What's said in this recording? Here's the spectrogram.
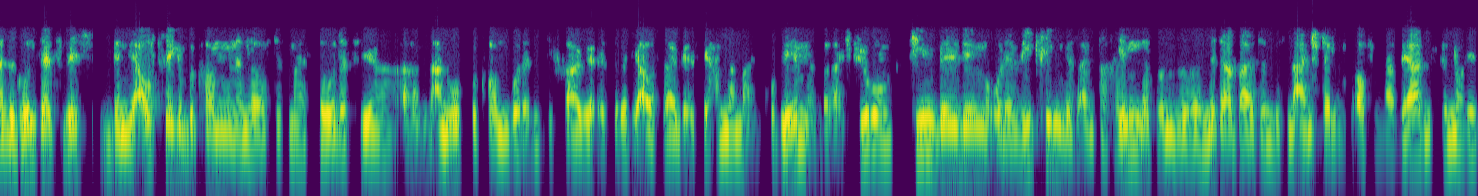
Also grundsätzlich, wenn wir Aufträge bekommen, dann läuft es meist so, dass wir äh, einen Anruf bekommen, wo dann die Frage ist oder die Aussage ist, wir haben da mal ein Problem im Bereich Führung, Teambuilding oder wie kriegen wir es einfach hin, dass unsere Mitarbeiter ein bisschen einstellungsoffener werden für neue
